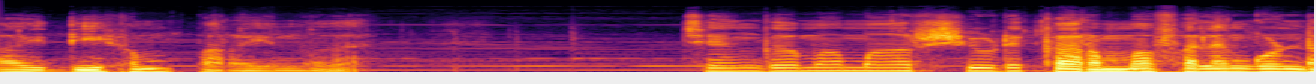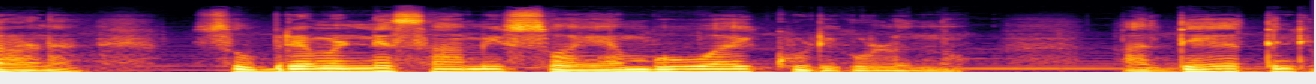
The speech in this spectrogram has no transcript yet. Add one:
ഐതിഹ്യം പറയുന്നത്. ചെങ്കമ മഹർഷിയുടെ കർമ്മഫലം കൊണ്ടാണ് സുബ്രഹ്മണ്യസ്വാമി സ്വയംഭൂവായി കുടികൊള്ളുന്നു. അദ്ദേഹത്തിന്റെ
